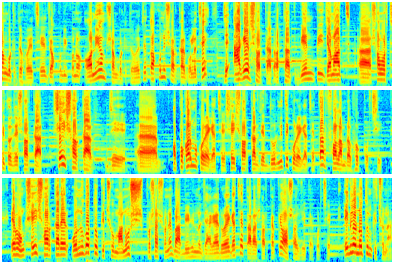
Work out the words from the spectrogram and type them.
সংগঠিত হয়েছে, যখনই কোনো অনিয়ম সংগঠিত হয়েছে, তখনই সরকার বলেছে যে, আগের সরকার, অর্থাৎ বিএনপি জামাত সমর্থিত যে সরকার, সেই সরকার যে অপকর্ম করে গেছে, সেই সরকার যে দুর্নীতি করে গেছে, তার ফল আমরা ভোগ করছি। এবং সেই সরকারের অনুগত কিছু মানুষ প্রশাসনে বা বিভিন্ন জায়গায় রয়ে গেছে, তারা সরকারকে অসহযোগিতা করছে। এগুলো নতুন কিছু না।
